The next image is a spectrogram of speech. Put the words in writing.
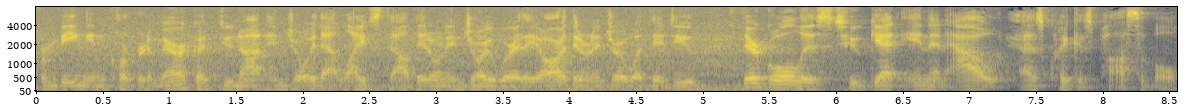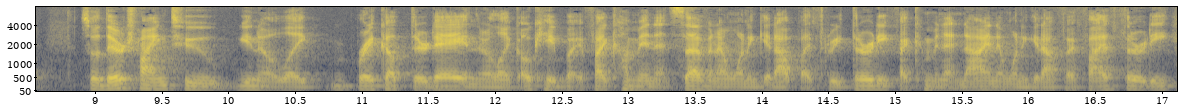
from being in corporate America do not enjoy that lifestyle. They don't enjoy where they are. They don't enjoy what they do. Their goal is to get in and out as quick as possible. So they're trying to, you know, like break up their day, and they're like, okay, but if I come in at seven, I want to get out by three thirty. If I come in at nine, I want to get out by five thirty.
